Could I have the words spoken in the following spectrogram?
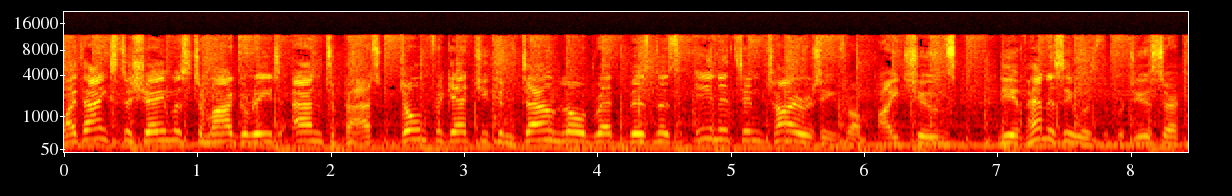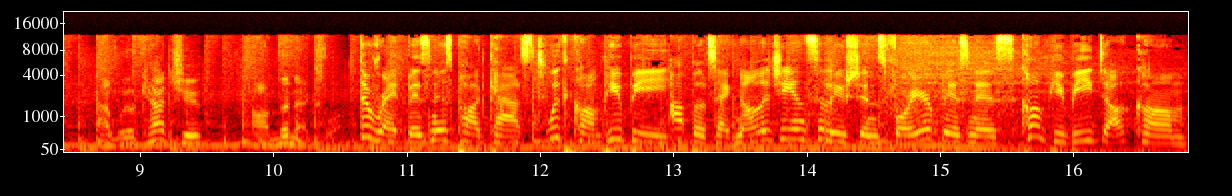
My thanks to Seamus, to Marguerite, and to Pat. Don't forget you can download Red Business in its entirety from iTunes. Niamh Hennessy was the producer, and we'll catch you on the next one. The Red Business Podcast with CompuB, Apple technology and solutions for your business. CompuB.com.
